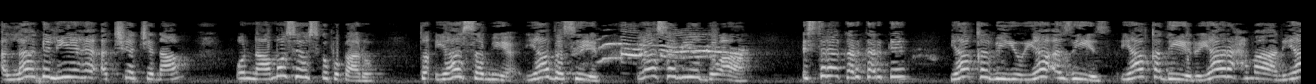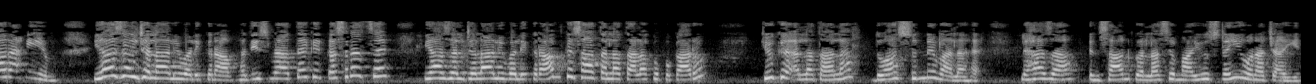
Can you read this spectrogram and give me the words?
اللہ کے لیے ہے اچھے اچھے نام، ان ناموں سے اس کو پکارو۔ تو یا سمیع، یا بصیر، یا سمیع دعا اس طرح کر کر کے، یا کبی یا عزیز، یا قدیر، یا رحمان، یا رحیم، یا زل جلال ولی کرام حدیث میں آتا ہے کہ کثرت سے یا زل جلال ولی کرام کے ساتھ اللہ تعالیٰ کو پکارو۔ کیونکہ اللہ تعالیٰ دعا سننے والا ہے۔ لہٰذا انسان کو اللہ سے مایوس نہیں ہونا چاہیے۔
